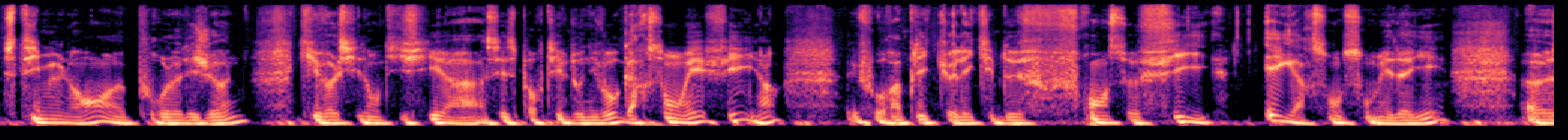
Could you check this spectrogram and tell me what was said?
stimulant euh, pour les jeunes qui veulent s'identifier à, ces sportifs de haut niveau, garçons et filles. Hein. Il faut rappeler que l'équipe de France filles et garçons sont médaillés. Euh,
